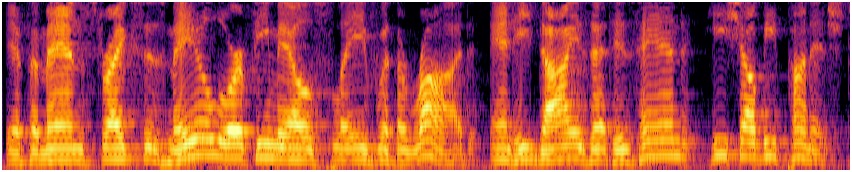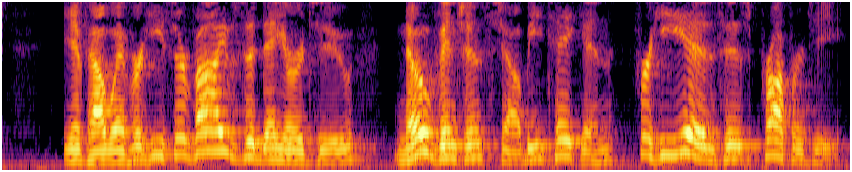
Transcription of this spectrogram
If a man strikes his male or female slave with a rod, and he dies at his hand, he shall be punished. If, however, he survives a day or two, no vengeance shall be taken, for he is his property.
